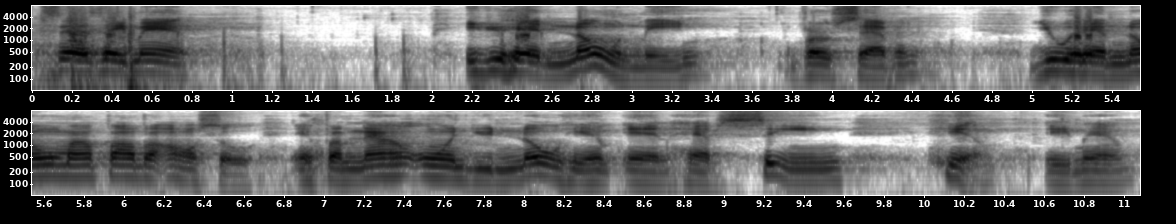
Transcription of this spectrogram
It says, Amen. If you had known me, verse 7, you would have known my Father also. And from now on, you know him and have seen him. Amen.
